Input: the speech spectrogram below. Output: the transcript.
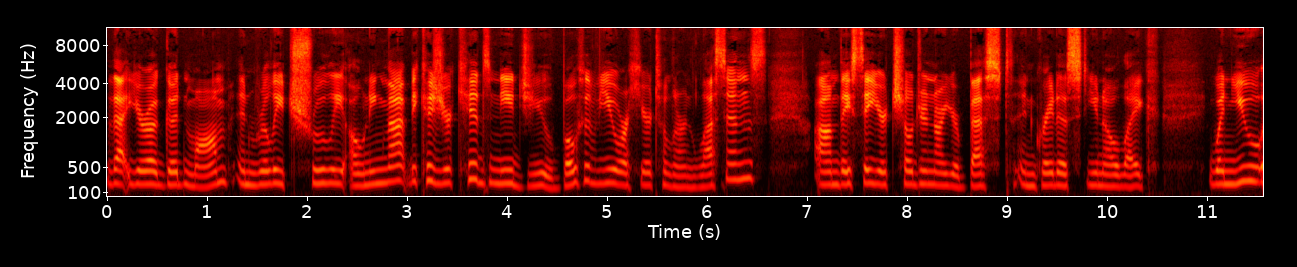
that you're a good mom and really truly owning that because your kids need you. Both of you are here to learn lessons. Um, they say your children are your best and greatest, you know, like when you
